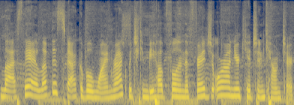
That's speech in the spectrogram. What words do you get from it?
Lastly, I love this stackable wine rack which can be helpful in the fridge or on your kitchen counter.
